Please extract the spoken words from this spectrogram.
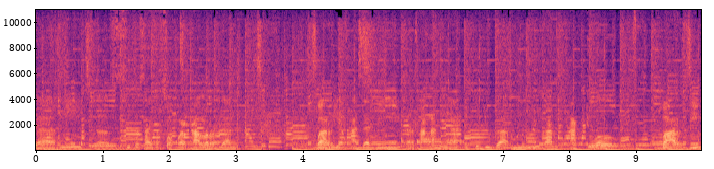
dari e, synthesizer software color dan bar yang ada di uh, tangannya itu juga menunjukkan actual bar di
